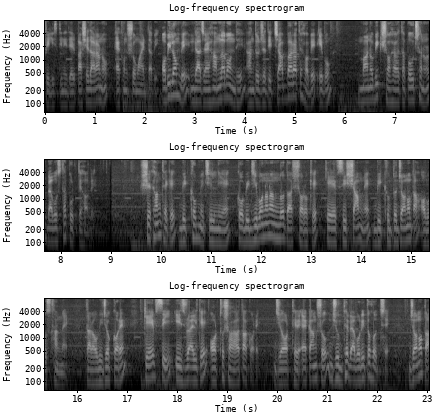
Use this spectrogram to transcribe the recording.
ফিলিস্তিনিদের পাশে দাঁড়ানো এখন সময়ের দাবি। অবিলম্বে গাজায় হামলা বন্ধে আন্তর্জাতিক চাপ বাড়াতে হবে এবং মানবিক সহায়তা পৌঁছানোর ব্যবস্থা করতে হবে। সেখান থেকে বিক্ষোভ মিছিল নিয়ে কবি জীবনানন্দ দাস সড়কে কেএফসির সামনে বিক্ষুব্ধ জনতা অবস্থান নেয়। তারা অভিযোগ করেন, কেএফসি ইসরায়েলকে অর্থ সহায়তা করে, যে অর্থের একাংশ যুদ্ধে ব্যবহৃত হচ্ছে। জনতা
